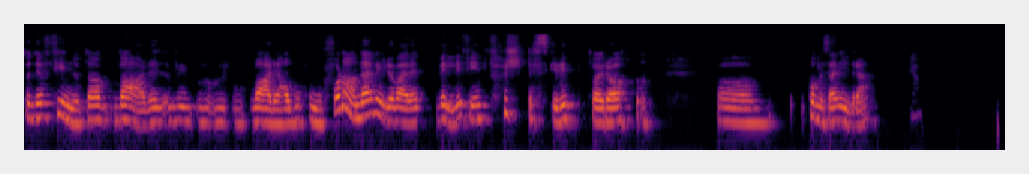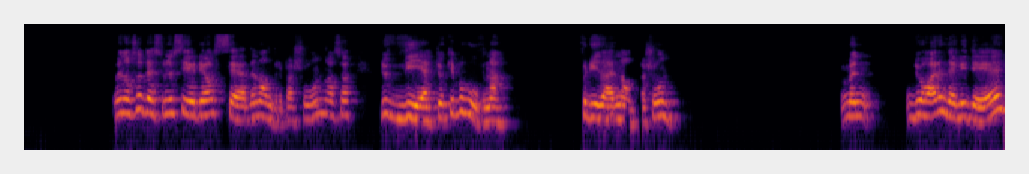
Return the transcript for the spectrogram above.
Så det å finne ut av hva er det, hva er det jeg har behov for, da, det vil jo være et veldig fint første skritt for å, å komme seg videre. Men også det som du sier, det å se den andre personen. altså Du vet jo ikke behovene fordi det er en annen person. Men du har en del ideer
